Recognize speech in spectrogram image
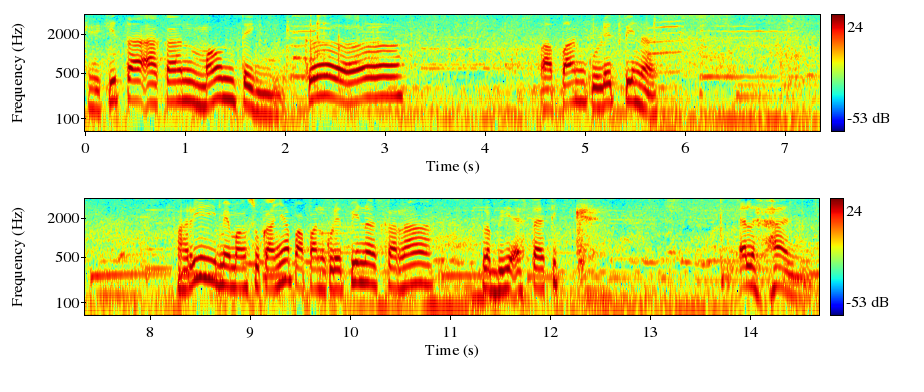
Oke, kita akan mounting ke papan kulit pinus. Hari memang sukanya papan kulit pinus karena lebih estetik, elegan.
